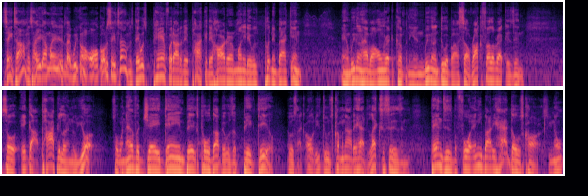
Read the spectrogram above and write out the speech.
St. Thomas? How you got money? Like, we're gonna all go to St. Thomas. They was paying for it out of their pocket. Their hard earned money. They was putting it back in. And we're gonna have our own record company, and we're gonna do it by ourselves. Roc-A-Fella Records, and so it got popular in New York. So whenever Jay Dame Biggs pulled up, it was a big deal. It was like, oh, these dudes coming out. They had Lexuses and Benzes before anybody had those cars, you know,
